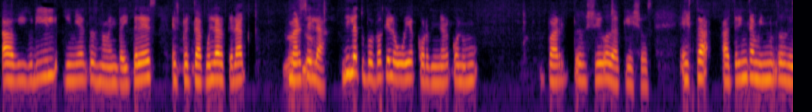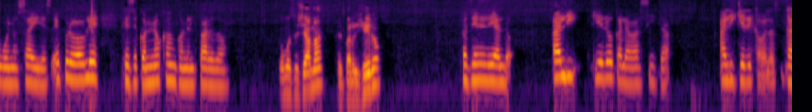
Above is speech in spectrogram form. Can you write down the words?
Avigril 593, espectacular, crack. Marcela, dile a tu papá que lo voy a coordinar con un parto llego de aquellos. Está a 30 minutos de Buenos Aires. Es probable que se conozcan con el pardo. ¿Cómo se llama? ¿El parrillero? Fabián Aldo. Ali, quiero calabacita. Ali quiere calabacita.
